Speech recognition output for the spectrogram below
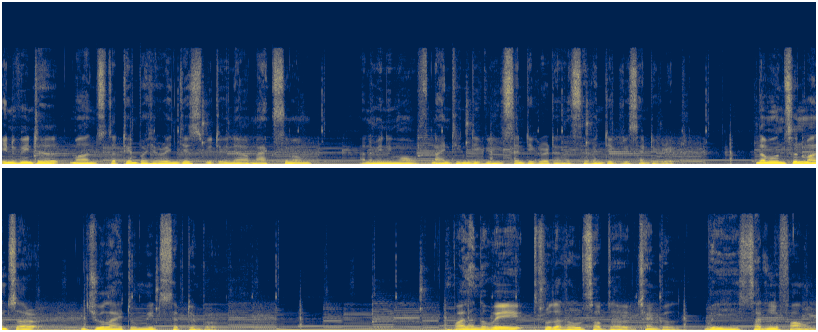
In winter months, the temperature ranges between a maximum and a minimum of 19 degrees centigrade and a 7 degrees centigrade. The monsoon months are July to mid-September. While on the way through the roads of the jungle, we suddenly found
